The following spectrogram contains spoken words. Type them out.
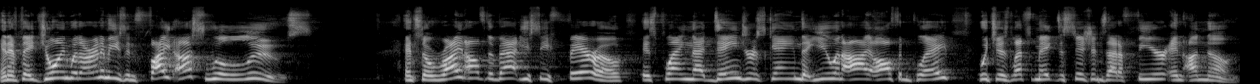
And if they join with our enemies and fight us, we'll lose. And so, right off the bat, you see Pharaoh is playing that dangerous game that you and I often play, which is let's make decisions out of fear and unknown.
